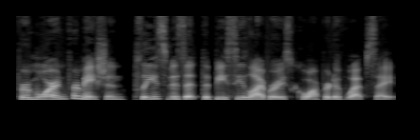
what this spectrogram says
For more information, please visit the BC Libraries Cooperative website.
